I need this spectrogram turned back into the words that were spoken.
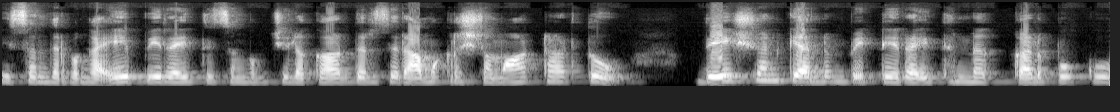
ఈ సందర్భంగా ఏపీ రైతు సంఘం జిల్లా కార్యదర్శి రామకృష్ణ మాట్లాడుతూ దేశానికి అన్నం పెట్టే రైతన్న కడుపుకు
